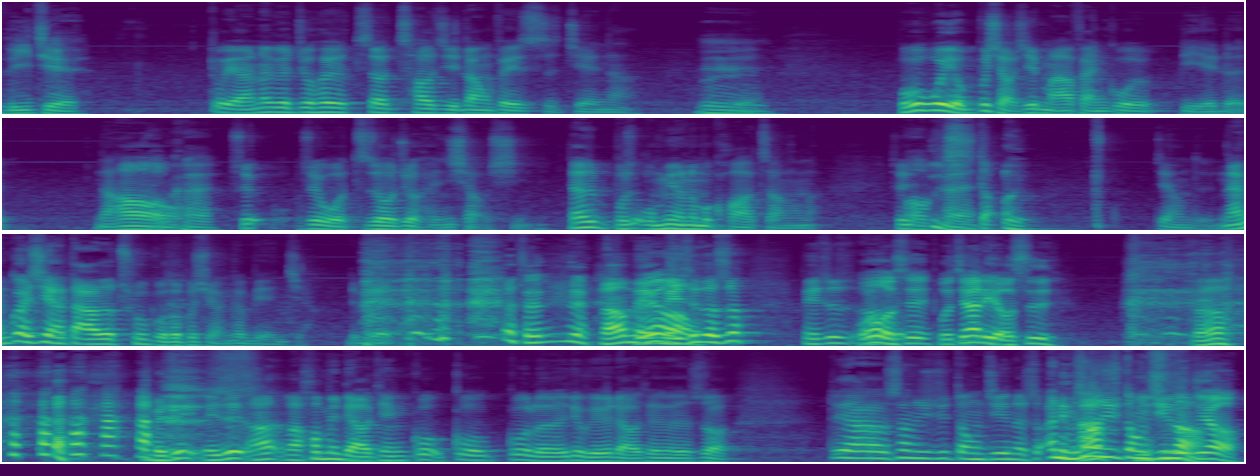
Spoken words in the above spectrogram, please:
理解。对啊，那个就会超超级浪费时间啊。嗯。不过我有不小心麻烦过别人，然后所以所以我之后就很小心，但是不是我没有那么夸张了，所以意识到哎呦这样子，难怪现在大家都出国都不喜欢跟别人讲，对不对？真的。然后每每次都说，每次我有事，我家里有事。然后 每次每次，然后然后后面聊天过过过了六个月聊天的时候，对啊，上去去东京的时候，啊，你们上去东京了？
